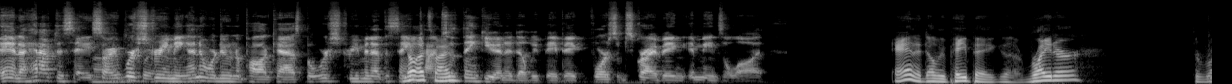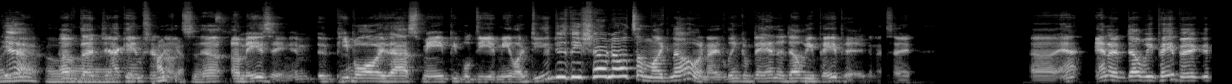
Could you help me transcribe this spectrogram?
and I have to say, sorry, Uh, we're streaming. I know we're doing a podcast, but we're streaming at the same No, time. So thank you, NW Paypig, for subscribing. It means a lot. And a W Paypig, the writer. The writer yeah, of the uh, Jack Am show notes. Uh, amazing. And people always ask me, people DM me, like, do you do these show notes? I'm like, no. And I link them to Anna W Paypig. And I say, Uh, Anna Papig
